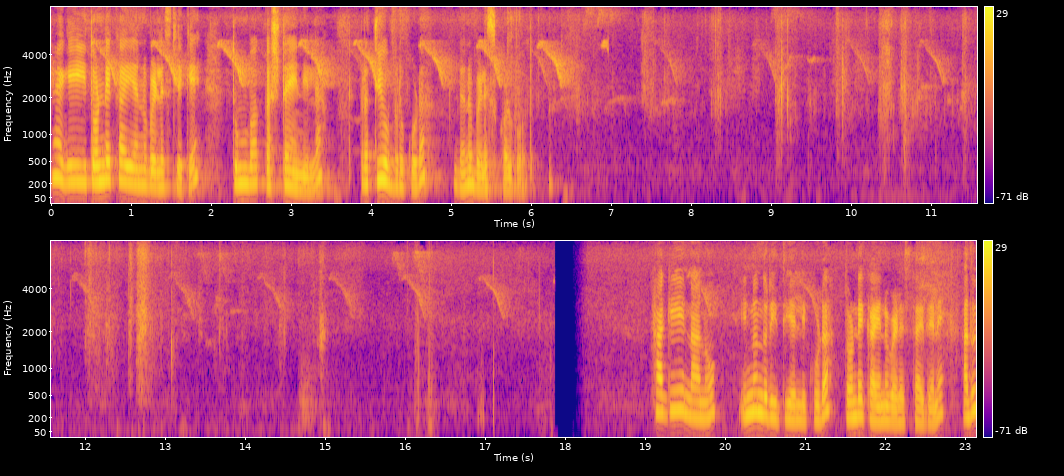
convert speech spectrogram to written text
ಹಾಗೆ ಈ ತೊಂಡೆಕಾಯಿಯನ್ನು ಬೆಳೆಸಲಿಕ್ಕೆ ತುಂಬ ಕಷ್ಟ ಏನಿಲ್ಲ. ಪ್ರತಿಯೊಬ್ಬರು ಕೂಡ ಇದನ್ನು ಬೆಳೆಸ್ಕೊಳ್ಬೋದು. ಹಾಗೆಯೇ ನಾನು ಇನ್ನೊಂದು ರೀತಿಯಲ್ಲಿ ಕೂಡ ತೊಂಡೆಕಾಯಿಯನ್ನು ಬೆಳೆಸ್ತಾ ಇದ್ದೇನೆ. ಅದು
